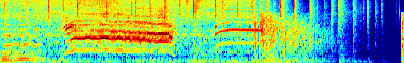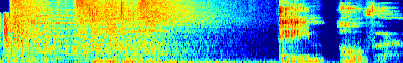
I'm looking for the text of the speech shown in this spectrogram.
Game over.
